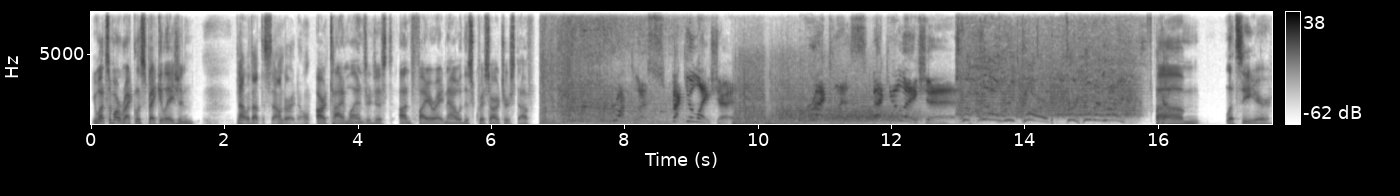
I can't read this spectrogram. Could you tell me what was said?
You want some more reckless speculation? Not without the sounder, I don't. Our timelines are just on fire right now with this Chris Archer stuff. Reckless speculation. Reckless speculation. With no regard for human life. Um, let's see here.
